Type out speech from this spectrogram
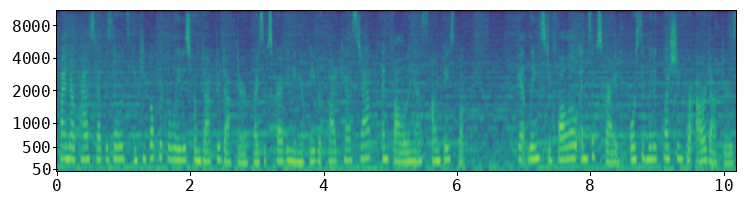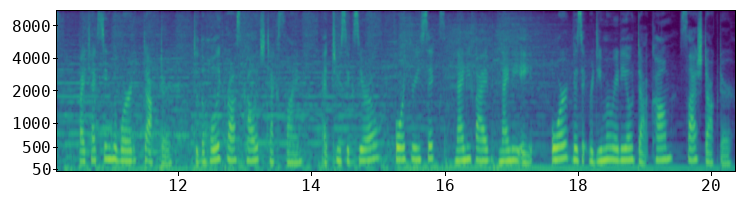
Find our past episodes and keep up with the latest from Dr. Doctor by subscribing in your favorite podcast app and following us on Facebook. Get links to follow and subscribe or submit a question for our doctors by texting the word doctor to the Holy Cross College text line at 260-436-9598 or visit redeemerradio.com slash doctor.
